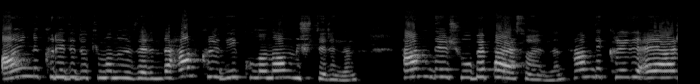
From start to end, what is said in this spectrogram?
aynı kredi dokümanı üzerinde hem krediyi kullanan müşterinin hem de şube personelinin hem de kredi eğer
